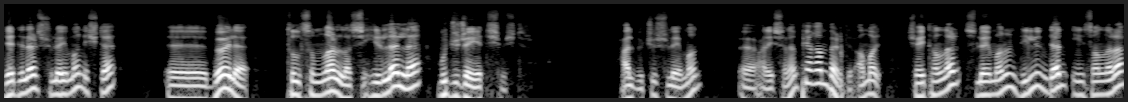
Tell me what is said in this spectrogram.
dediler Süleyman işte e, böyle tılsımlarla, sihirlerle bu cüce yetişmiştir. Halbuki Süleyman e, aleyhisselam peygamberdir. Ama şeytanlar Süleyman'ın dilinden insanlara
